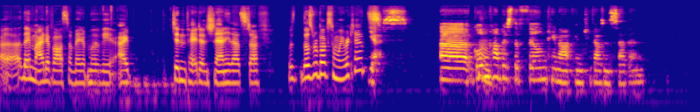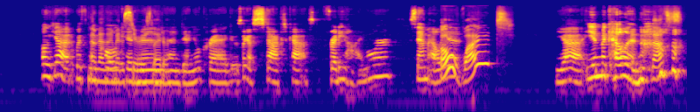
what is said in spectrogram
uh, they might have also made a movie. I didn't pay attention to any of that stuff. Was, those were books when we were kids. Yes. Uh, Golden Huh. Compass, the film came out in 2007. Oh yeah, with And then they Nicole made a series Kidman and Daniel Craig. It was like a stacked cast. Freddie Highmore, Sam Elliott. Oh, what? Yeah, Ian McKellen. That's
